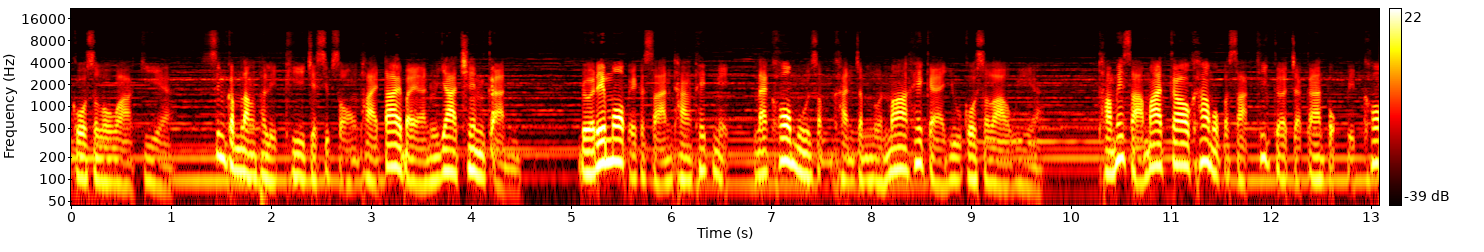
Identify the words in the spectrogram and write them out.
โกสโลวาเกีย ซึ่งกำลังผลิตที 72 ภายใต้ใบอนุญาตเช่นกัน โดยได้มอบเอกสารทางเทคนิค และข้อมูลสำคัญจำนวนมากให้แก่ยูโกสลาเวีย ทำให้สามารถก้าวข้ามอุปสรรคที่เกิดจากการปกปิดข้อ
